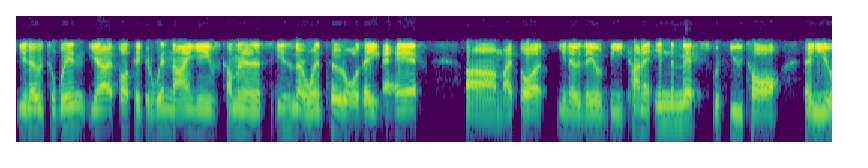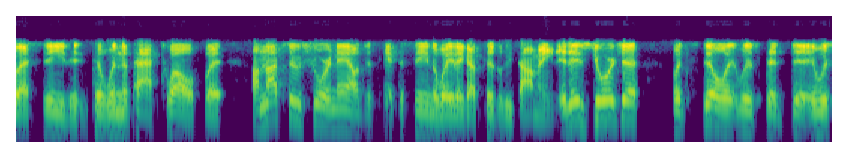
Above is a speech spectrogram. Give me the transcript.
you know, to win. You know, I thought they could win nine games coming into the season. Their win total was eight and a half. Um, I thought, you know, they would be kind of in the mix with Utah and USC to, to win the Pac-12, but I'm not so sure now. Just after seeing the way they got physically dominated, it is Georgia, but still, it was that it was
